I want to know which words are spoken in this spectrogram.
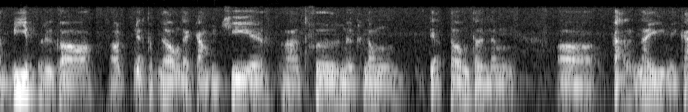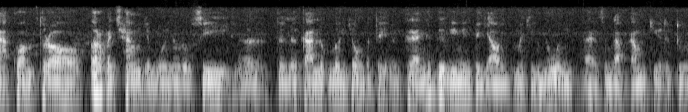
របៀបឬក៏អ្នកតំណងដែលកម្ពុជាធ្វើនៅក្នុង តាក់ទងទៅនឹងអឺករណីនៃការគ្រប់គ្រងរប្រឆាំងជាមួយនឹងរុស្ស៊ីទៅលើការលុកលុយចូលប្រទេសអ៊ុយក្រែននេះគឺវាមានប្រយោជន៍មួយចំនួនដែលសម្រាប់កម្ពុជាទទួល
